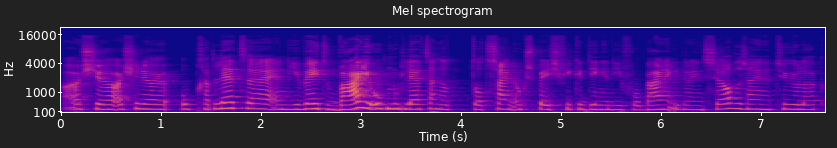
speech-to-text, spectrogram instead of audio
als, je, als je erop gaat letten en je weet waar je op moet letten, en dat, dat zijn ook specifieke dingen die voor bijna iedereen hetzelfde zijn natuurlijk.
